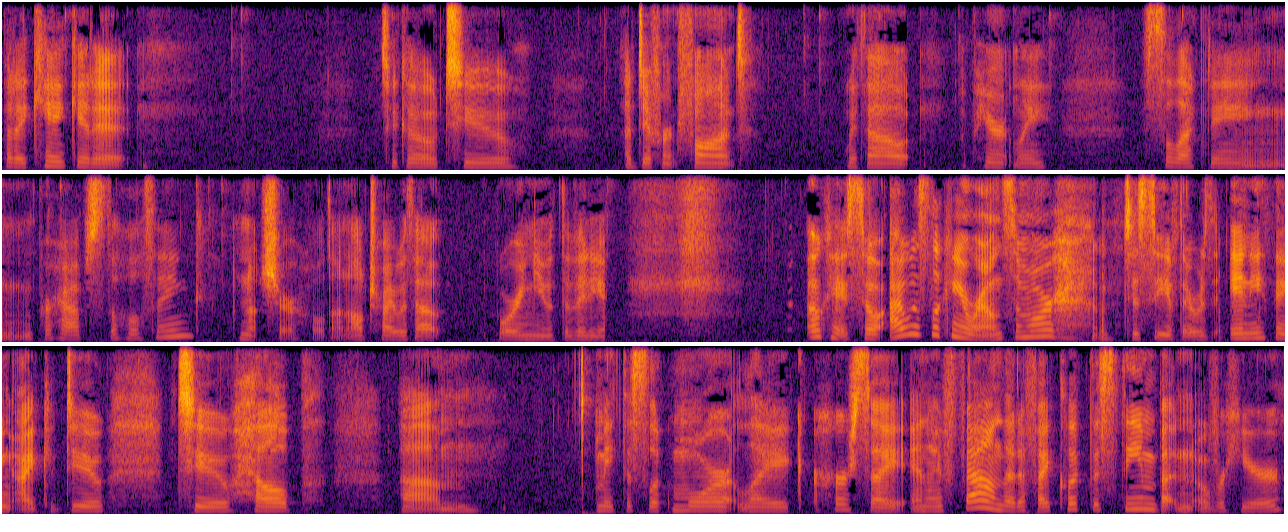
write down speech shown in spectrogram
but I can't get it to go to a different font without apparently selecting perhaps the whole thing. I'm not sure. Hold on. I'll try without boring you with the video. Okay, so I was looking around some more to see if there was anything I could do to help um, make this look more like her site. And I found that if I click this theme button over here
